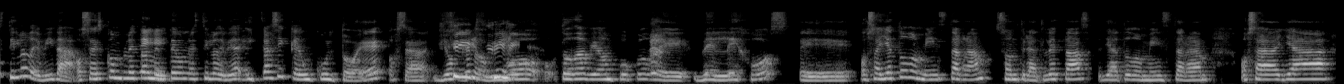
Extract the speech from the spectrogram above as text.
estilo de vida, o sea, es completamente sí. un estilo de vida y casi que un culto, ¿eh? O sea, yo sí, que lo sí. vivo todavía un poco de, de lejos, eh, o sea, ya todo mi Instagram son triatletas, ya todo mi Instagram, o sea, ya,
